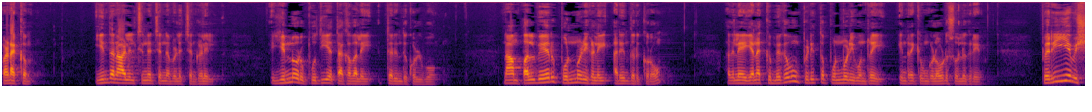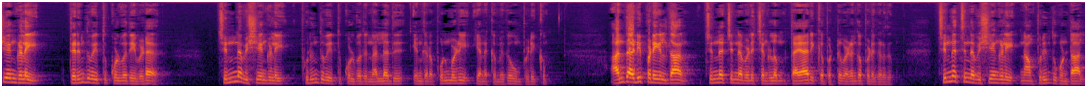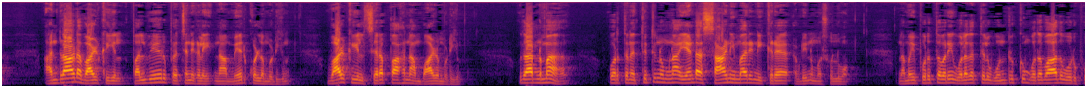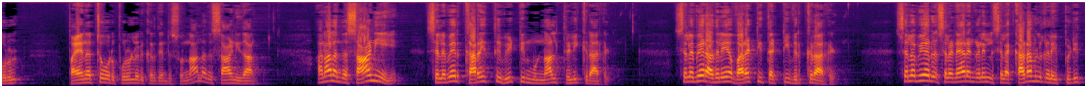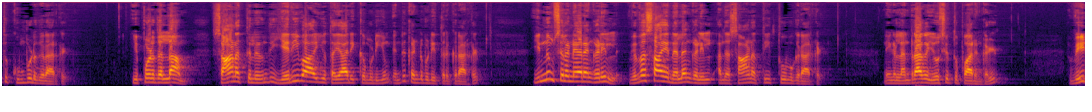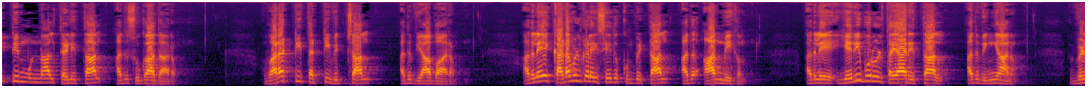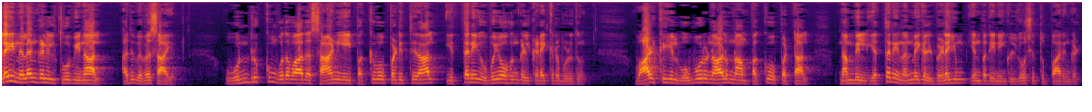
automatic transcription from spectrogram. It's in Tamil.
வணக்கம். இந்த நாளில் சின்ன சின்ன வெளிச்சங்களில் இன்னொரு புதிய தகவலை தெரிந்து கொள்வோம். நாம் பல்வேறு பொன்மொழிகளை அறிந்திருக்கிறோம். அதிலே எனக்கு மிகவும் பிடித்த பொன்மொழி ஒன்றை இன்றைக்கு உங்களோடு சொல்லுகிறேன். பெரிய விஷயங்களை தெரிந்து வைத்துக் கொள்வதை விட சின்ன விஷயங்களை புரிந்து வைத்துக் கொள்வது நல்லது என்கிற பொன்மொழி எனக்கு மிகவும் பிடிக்கும். அந்த அடிப்படையில் தான் சின்ன சின்ன வெளிச்சங்களும் தயாரிக்கப்பட்டு வழங்கப்படுகிறது. சின்ன சின்ன விஷயங்களை நாம் புரிந்து கொண்டால் அன்றாட வாழ்க்கையில் பல்வேறு பிரச்சனைகளை நாம் மேற்கொள்ள முடியும். வாழ்க்கையில் சிறப்பாக நாம் வாழ முடியும். உதாரணமாக ஒருத்தனை திட்டணும்னா ஏன்டா சாணி மாதிரி நிற்கிற அப்படின்னு நம்ம சொல்லுவோம். நம்மை பொறுத்தவரை உலகத்தில் ஒன்றுக்கும் உதவாத ஒரு பொருள் பயனற்ற ஒரு பொருள் இருக்கிறது என்று சொன்னால் அது சாணி தான் ஆனால் அந்த சாணியை சில பேர் கரைத்து வீட்டின் முன்னால் தெளிக்கிறார்கள். சில பேர் அதிலேயே வரட்டி தட்டி விற்கிறார்கள். சில பேர் சில நேரங்களில் சில கடவுள்களை பிடித்து கும்பிடுகிறார்கள். இப்பொழுதெல்லாம் சாணத்திலிருந்து எரிவாயு தயாரிக்க முடியும் என்று கண்டுபிடித்திருக்கிறார்கள். இன்னும் சில நேரங்களில் விவசாய நிலங்களில் அந்த சாணத்தை தூவுகிறார்கள். நீங்கள் நன்றாக யோசித்து பாருங்கள். வீட்டின் முன்னால் தெளித்தால் அது சுகாதாரம். வரட்டி தட்டி விற்றால் அது வியாபாரம். அதிலே கடவுள்களை செய்து கும்பிட்டால் அது ஆன்மீகம். அதிலே எரிபொருள் தயாரித்தால் அது விஞ்ஞானம். விளை நிலங்களில் தூவினால் அது விவசாயம். ஒன்றுக்கும் உதவாத சாணியை பக்குவப்படுத்தினால் இத்தனை உபயோகங்கள் கிடைக்கிற பொழுதும் வாழ்க்கையில் ஒவ்வொரு நாளும் நாம் பக்குவப்பட்டால் நம்மில் எத்தனை நன்மைகள் விளையும் என்பதை நீங்கள் யோசித்துப் பாருங்கள்.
